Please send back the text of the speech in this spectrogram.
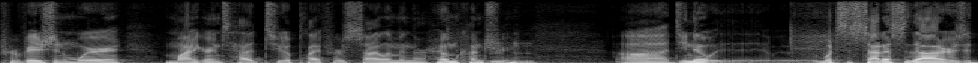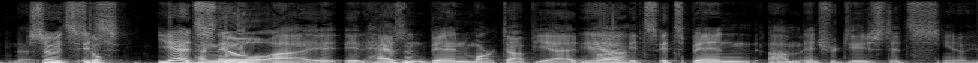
provision where migrants had to apply for asylum in their home country. Mm-hmm. Uh, do you know what's the status of that, or is it So it's still it's yeah, it's pending? still uh, it, it hasn't been marked up yet. Yeah. but it's it's been um, introduced. It's you know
